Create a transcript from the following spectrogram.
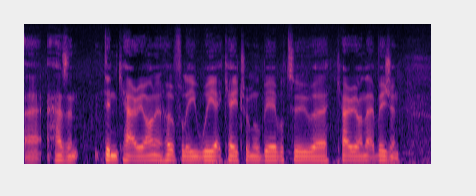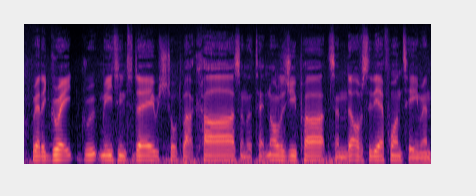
uh, hasn't didn't carry on, and hopefully we at Caterham will be able to uh, carry on that vision. We had a great group meeting today, which talked about cars and the technology parts, and obviously the F1 team. And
